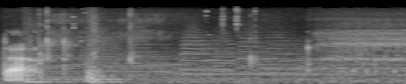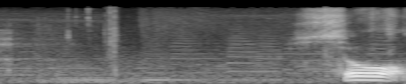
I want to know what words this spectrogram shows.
Där. Så.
